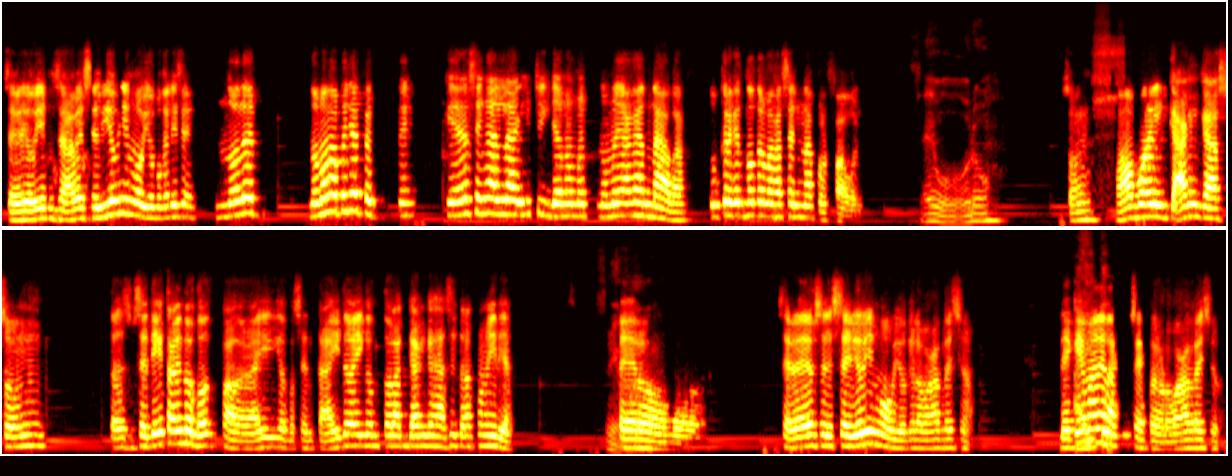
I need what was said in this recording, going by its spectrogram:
se vio bien, ¿sabes? Se vio bien obvio porque él dice, no le no van a pelear, quédense al ladito y ya no me, no me hagan nada. ¿Tú crees que no te van a hacer nada, por favor? Seguro. Son, vamos a poner gangas, son se tiene que estar viendo Godfather ahí, sentadito ahí con todas las gangas así, todas las familias. pero se, ve, se, vio bien obvio que lo van a traicionar. ¿De qué manera? No sé, pero lo van a traicionar.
